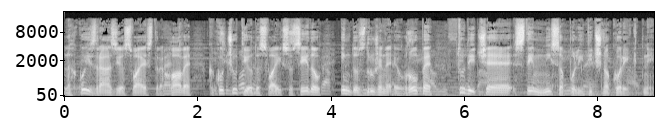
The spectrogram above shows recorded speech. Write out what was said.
lahko izrazijo svoje strahove, kako čutijo do svojih sosedov in do Združene Evrope. Evrope, tudi če s tem niso politično korektni.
